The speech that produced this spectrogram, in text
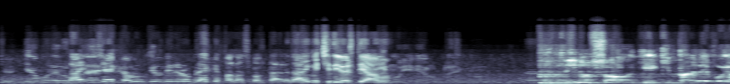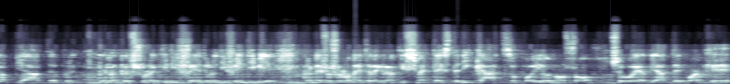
Cerchiamo Nero Dai, Black. cerca l'ultimo di Nero Black e fallo ascoltare, dai che ci divertiamo. Io non so che, che parere voi abbiate per, per le persone che difendono i difendibili. Per me sono solamente le grandissime teste di cazzo, poi io non so se voi abbiate qualche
